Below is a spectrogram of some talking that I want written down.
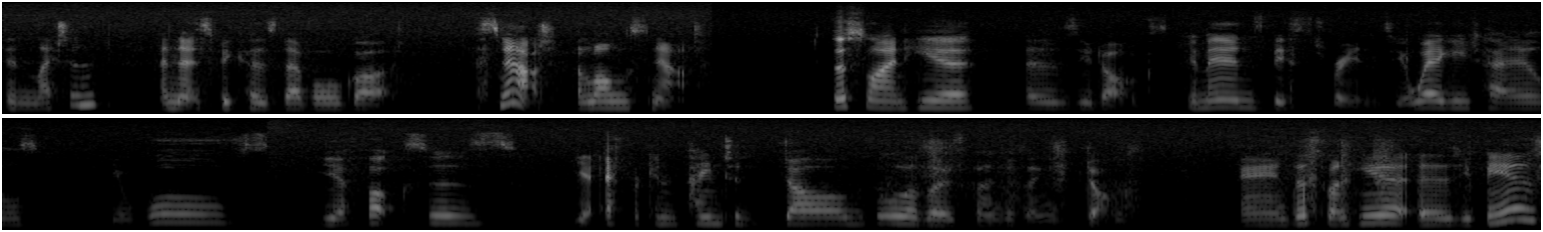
in Latin, and that's because they've all got a snout, a long snout. This line here is your dogs, your man's best friends, your waggy tails, your wolves, your foxes, your African painted dogs, all of those kinds of things, dogs. And this one here is your bears,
